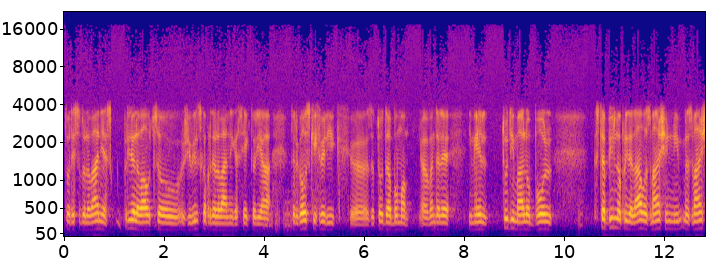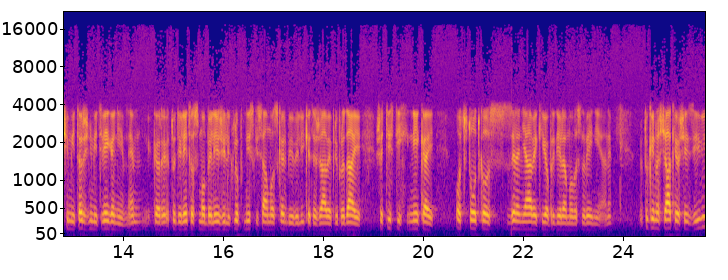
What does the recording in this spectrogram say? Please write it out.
torej sodelovanje pridelovalcev živilsko-predelovalnega sektorja, trgovskih verig, eh, zato da bomo eh, vendarle imeli tudi malo bolj stabilno pridelavo z manjšimi, z manjšimi tržnimi tveganji, ne? ker tudi letos smo beležili kljub nizki samozkrbi velike težave pri prodaji še tistih nekaj odstotkov zelenjave, ki jo pridelamo v Sloveniji. Ne? Tukaj nas čakajo še izzivi,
